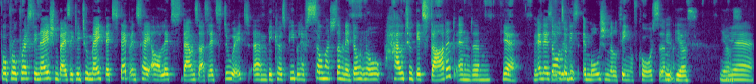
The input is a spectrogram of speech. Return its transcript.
for procrastination basically to make that step and say oh let's downsize let's do it um, because people have so much stuff and they don't know how to get started. And um, yeah. They, and there's also really? this emotional thing of course um, it, yes. Yes. yeah.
